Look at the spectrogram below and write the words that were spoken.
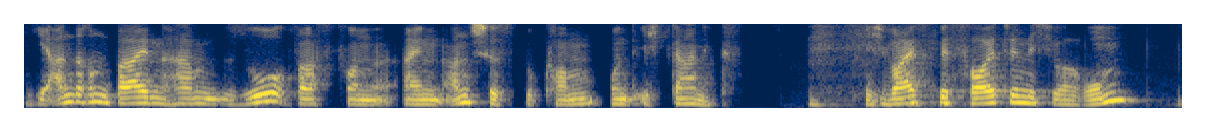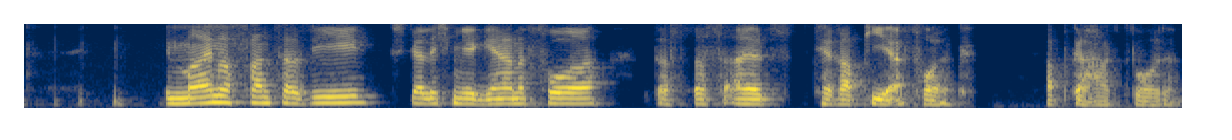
die anderen beiden haben so was von einem Anschiss bekommen und ich gar nichts. Ich weiß bis heute nicht warum. In meiner Fantasie stelle ich mir gerne vor, dass das als Therapieerfolg abgehakt wurde.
